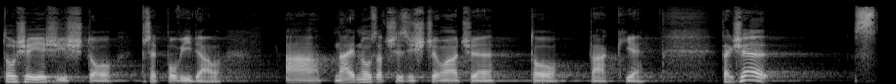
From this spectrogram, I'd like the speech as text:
To, že Ježíš to předpovídal. A najednou začali zjišťovat, že to tak je. Takže z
